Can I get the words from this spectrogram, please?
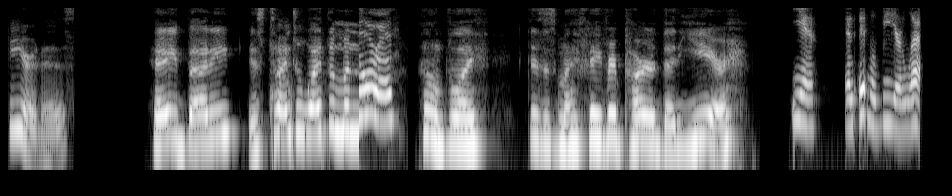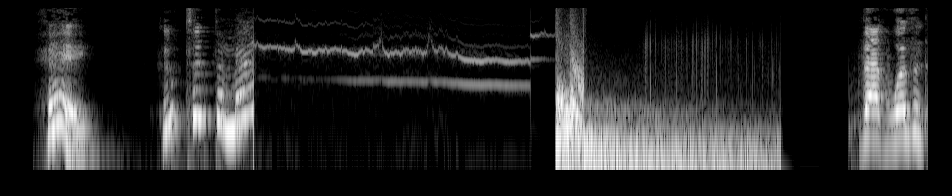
here it is. Hey, buddy, it's time to light the menorah. Oh boy, this is my favorite part of the year. Yeah, and it will be your wrap. Hey, who took the map? That wasn't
